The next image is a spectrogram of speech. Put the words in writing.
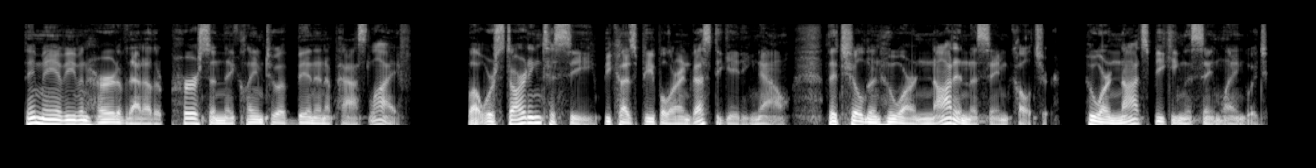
They may have even heard of that other person they claim to have been in a past life. But we're starting to see, because people are investigating now, that children who are not in the same culture, who are not speaking the same language,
